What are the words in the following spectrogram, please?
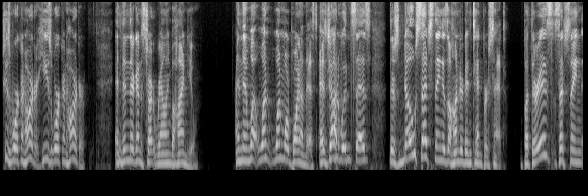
she's working harder. He's working harder. And then they're going to start rallying behind you. And then one, one, one more point on this. As John Wooden says, there's no such thing as 110%, but there is such thing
